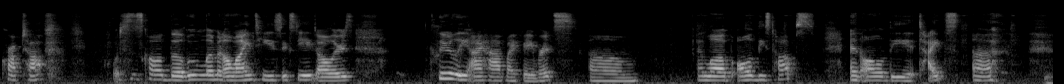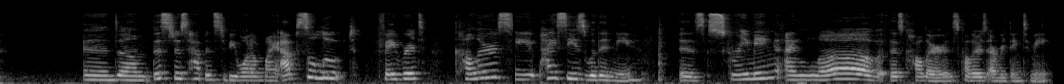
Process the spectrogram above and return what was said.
crop top. What is this called? The Lululemon Align Tee, $68. Clearly, I have my favorites. Um, I love all of these tops and all of the tights. Uh, and um, this just happens to be one of my absolute favorite colors. The Pisces within me is screaming. I love this color. This color is everything to me.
